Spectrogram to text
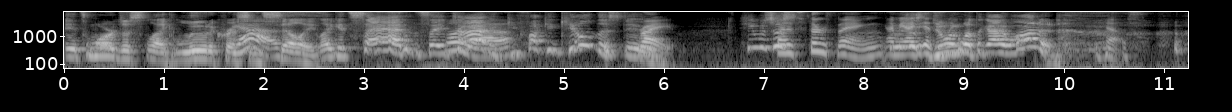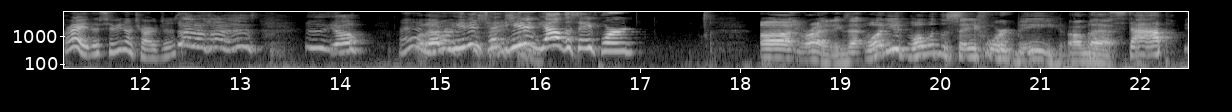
It's more just like ludicrous and silly. Like it's sad at the same Well, time. yeah. You fucking killed this dude. right, He was but just, it's their thing. I he mean, was just it's doing what the guy wanted. yes, right. There should be no charges. No, it is. You know. Whatever, know. He didn't. ta- he didn't yell the safe word. Uh, right, exactly. What do you? What would the safe word be on that? Stop.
